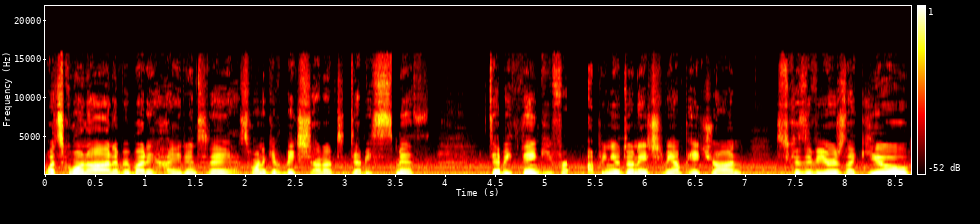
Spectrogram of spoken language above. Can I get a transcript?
What's going on, everybody? How you doing today? I just want to give a big shout out to Debbie Smith. Debbie, thank you for upping your donation to me on Patreon. It's because of viewers like you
